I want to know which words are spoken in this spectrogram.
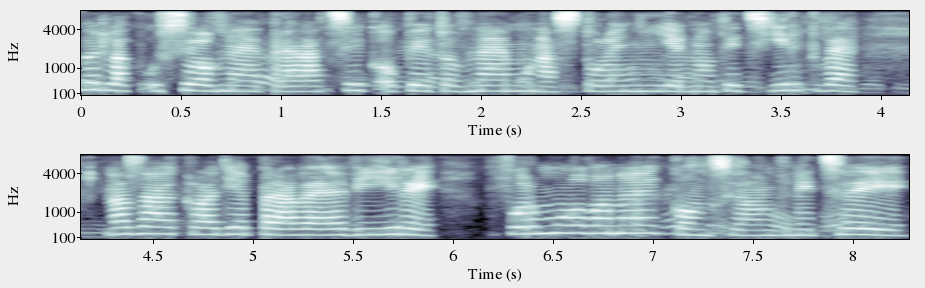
vedla k usilovné práci k opětovnému nastolení jednoty církve na základě pravé víry, formulované koncilem v Niceji.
